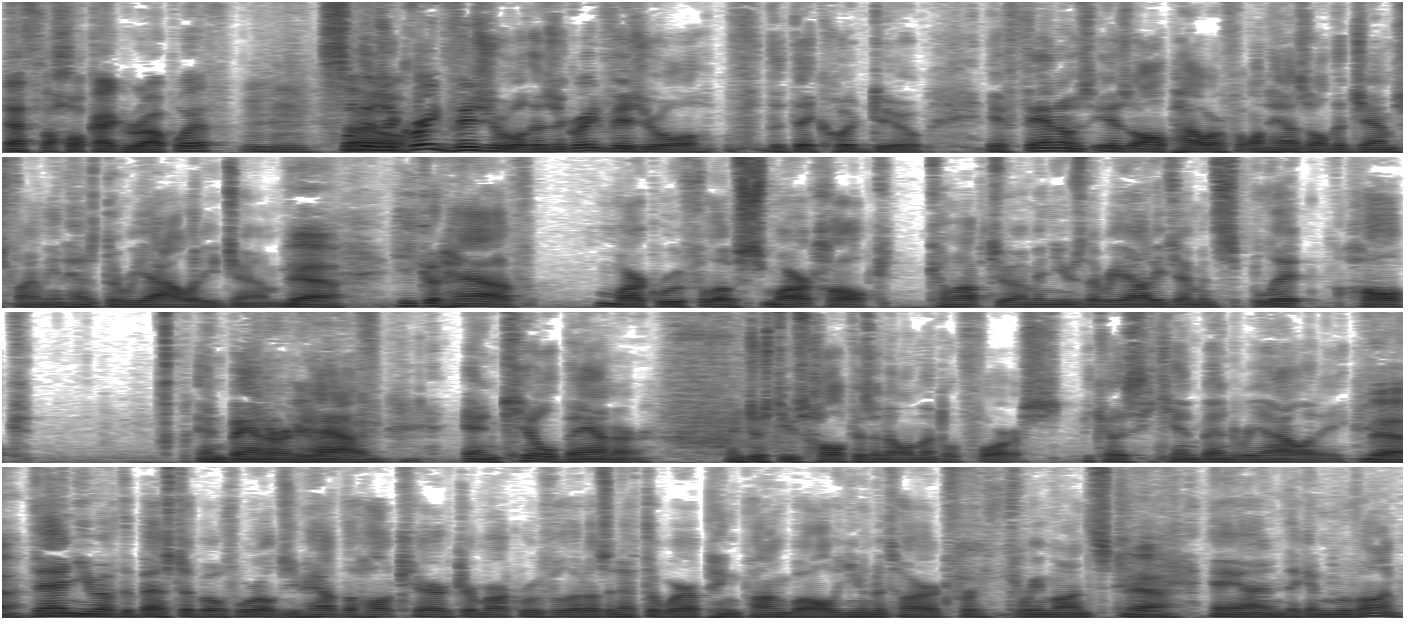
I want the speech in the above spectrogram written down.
that's the Hulk I grew up with. Mm-hmm. So well, there's a great visual. There's a great visual f- that they could do if Thanos is all powerful and has all the gems finally and has the reality gem. Yeah. he could have Mark Ruffalo, Smart Hulk, come up to him and use the reality gem and split Hulk and Banner in half rad. and kill Banner and just use Hulk as an elemental force because he can bend reality. Yeah. Then you have the best of both worlds. You have the Hulk character. Mark Ruffalo doesn't have to wear a ping pong ball unitard for three months. Yeah. And they can move on.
